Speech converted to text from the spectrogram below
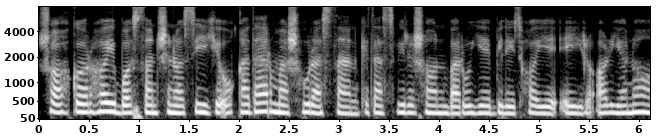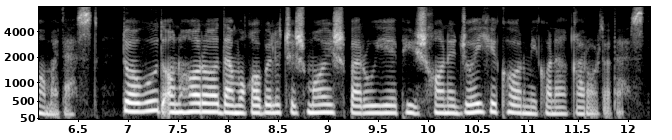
شاهکارهای باستانشناسی که اوقدر مشهور هستند که تصویرشان بر روی بلیت های ایر آریانا آمده است. داوود آنها را در مقابل چشمایش بر روی پیشخان جایی که کار می قرار داده است.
